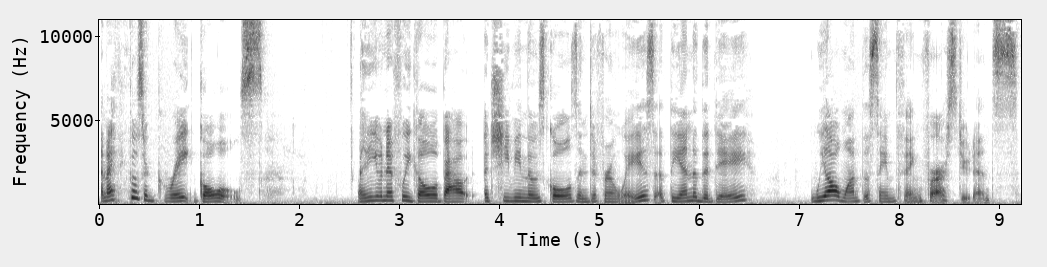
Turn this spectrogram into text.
and i think those are great goals and even if we go about achieving those goals in different ways at the end of the day we all want the same thing for our students.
